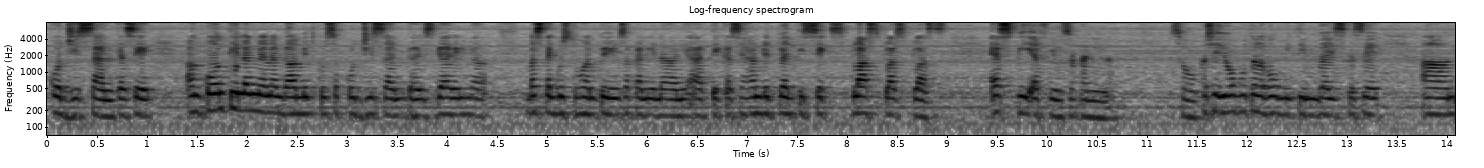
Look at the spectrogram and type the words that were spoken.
Kojisan. Kasi, ang konti lang na nagamit ko sa Kojisan, guys, dahil nga, mas nagustuhan ko yung sa kanila ni ate kasi 126 plus plus plus SPF yung sa kanila. So, kasi ayoko talaga umitim guys kasi um,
